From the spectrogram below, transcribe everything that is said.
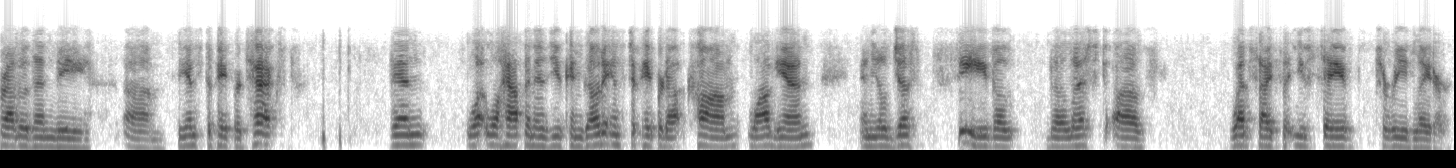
rather than the, um, the Instapaper text, then what will happen is you can go to instapaper.com, log in, and you'll just see the, the list of websites that you've saved to read later.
